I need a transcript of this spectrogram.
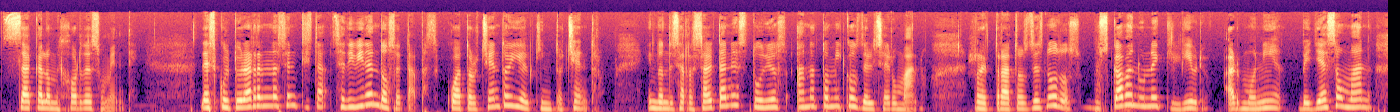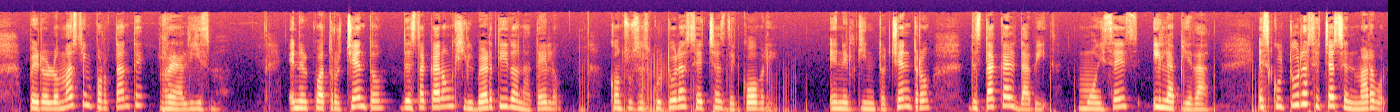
saca lo mejor de su mente. La escultura renacentista se divide en dos etapas, 480 y el 580, en donde se resaltan estudios anatómicos del ser humano. Retratos desnudos buscaban un equilibrio, armonía, belleza humana, pero lo más importante, realismo. En el 480 destacaron Gilberti y Donatello, con sus esculturas hechas de cobre. En el quinto centro destaca el David, Moisés y la Piedad, esculturas hechas en mármol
